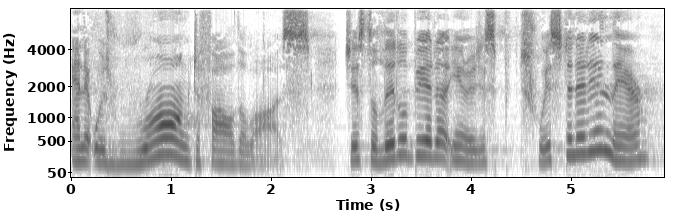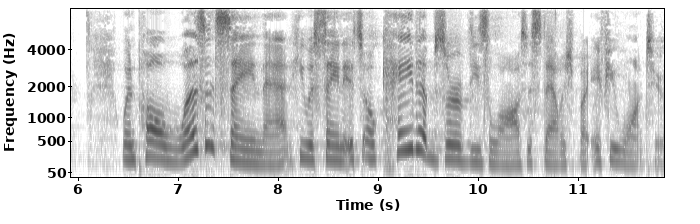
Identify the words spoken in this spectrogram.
And it was wrong to follow the laws. Just a little bit of, you know, just twisting it in there. When Paul wasn't saying that, he was saying it's okay to observe these laws established by, if you want to.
